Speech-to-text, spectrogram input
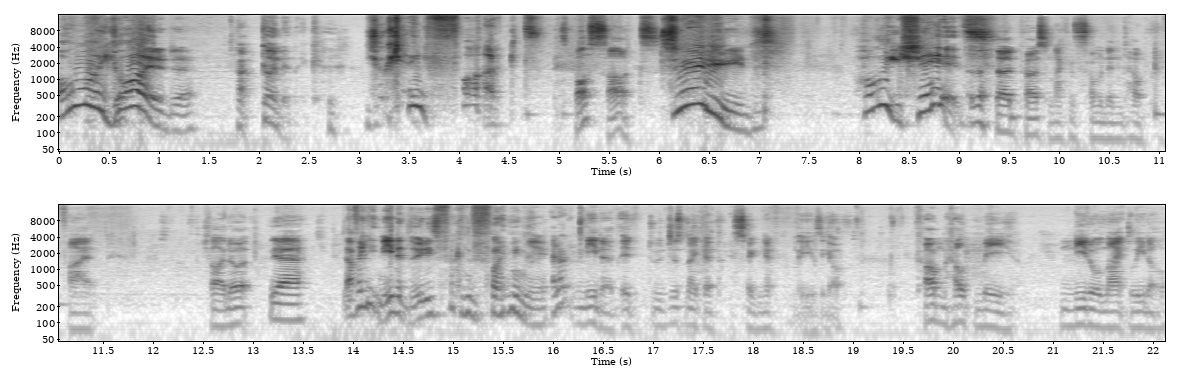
Oh my god! Huh, go mimic. You're getting fucked! This boss sucks. Dude! Holy shit! There's a third person I can summon in to help fight. Shall I do it? Yeah. I think you need it, dude. He's fucking flaming you. I don't need it. It would just make it significantly easier. Come help me, Needle Knight Leda.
